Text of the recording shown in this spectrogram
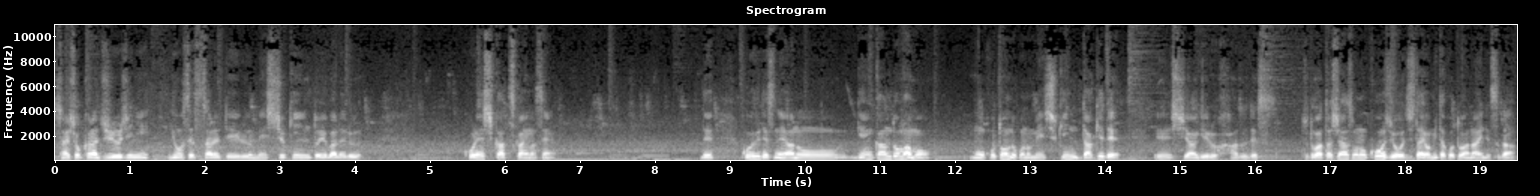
最初から十字に溶接されているメッシュ筋と呼ばれるこれしか使いません。でこういうですねあの玄関土間ももうほとんどこのメッシュ筋だけで、えー、仕上げるはずです。ちょっと私はその工事を自体を見たことはないんですが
